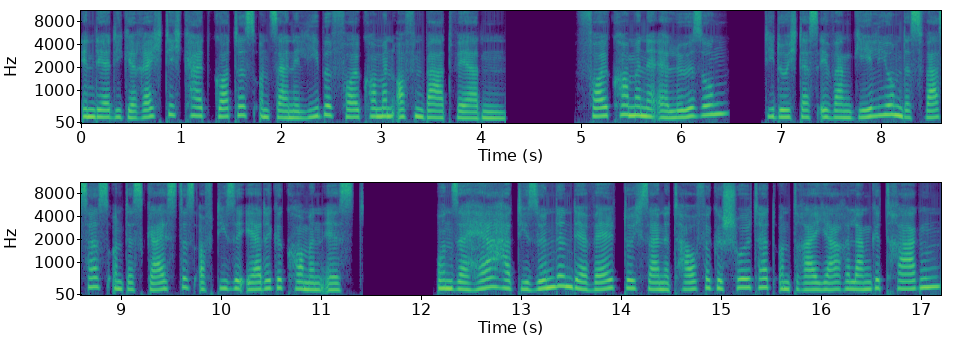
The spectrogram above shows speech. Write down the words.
in der die Gerechtigkeit Gottes und seine Liebe vollkommen offenbart werden. Vollkommene Erlösung, die durch das Evangelium des Wassers und des Geistes auf diese Erde gekommen ist. Unser Herr hat die Sünden der Welt durch seine Taufe geschultert und drei Jahre lang getragen,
